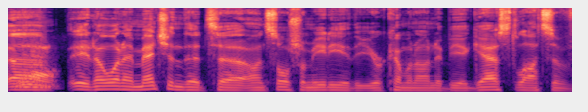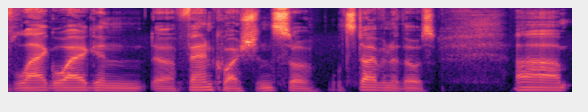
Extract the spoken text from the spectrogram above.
Uh, yeah. You know, when I mentioned that uh, on social media that you're coming on to be a guest, lots of Lagwagon uh, fan questions. So let's dive into those. Um,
